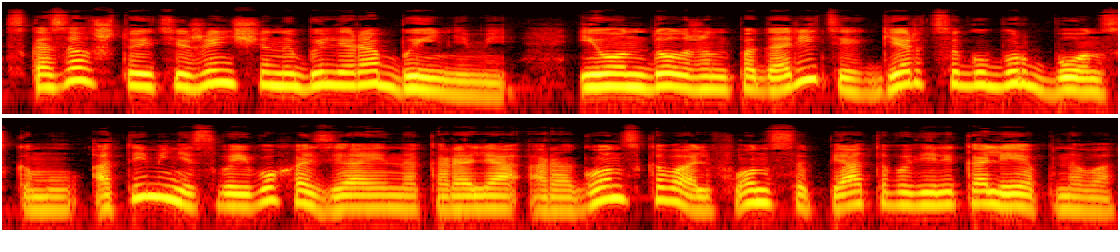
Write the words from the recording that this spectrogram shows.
сказал, что эти женщины были рабынями, и он должен подарить их герцогу Бурбонскому от имени своего хозяина, короля Арагонского Альфонса V Великолепного,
